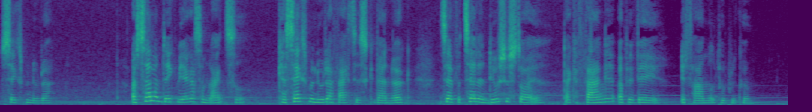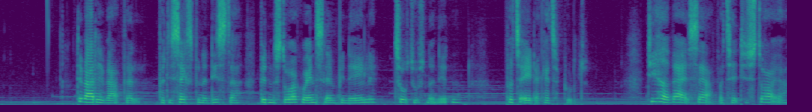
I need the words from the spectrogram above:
6 minutter. Og selvom det ikke virker som lang tid, kan 6 minutter faktisk være nok til at fortælle en livshistorie, der kan fange og bevæge et fremmed publikum. Det var det i hvert fald for de seks finalister ved den store Grand Slam finale 2019 på Teater Katapult. De havde hver især fortalt historier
